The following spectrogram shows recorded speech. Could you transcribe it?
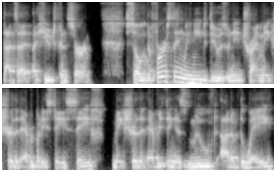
That's a, a huge concern. So the first thing we need to do is we need to try and make sure that everybody stays safe. Make sure that everything is moved out of the way.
